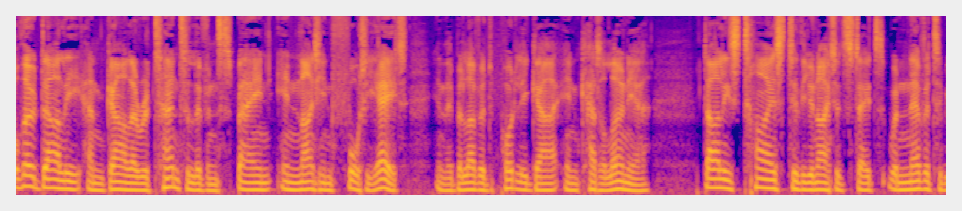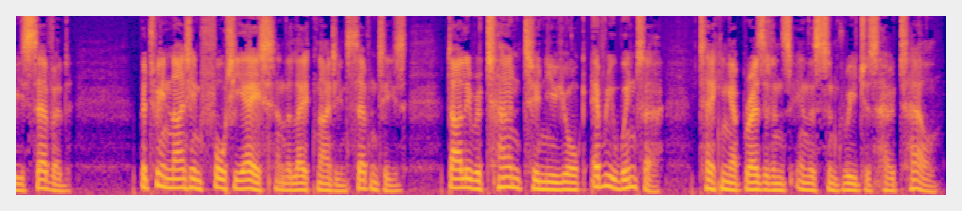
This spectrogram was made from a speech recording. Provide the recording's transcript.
Although Dali and Gala returned to live in Spain in 1948 in their beloved Portlligat in Catalonia, Dali's ties to the United States were never to be severed. Between 1948 and the late 1970s, Dali returned to New York every winter, taking up residence in the St. Regis Hotel.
